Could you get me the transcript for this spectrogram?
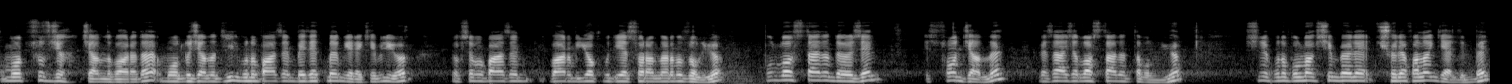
Bu modsuz ca- canlı bu arada. Modlu canlı değil. Bunu bazen belirtmem gerekebiliyor. Yoksa bu bazen var mı yok mu diye soranlarınız oluyor. Bu Lost Island'da özel e, son canlı ve sadece Lost Island'da bulunuyor. Şimdi bunu bulmak için böyle çöle falan geldim ben.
